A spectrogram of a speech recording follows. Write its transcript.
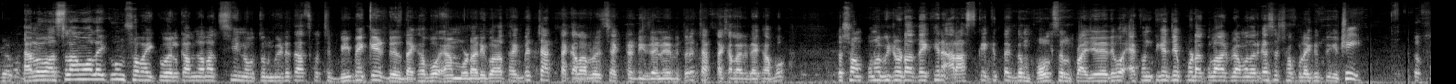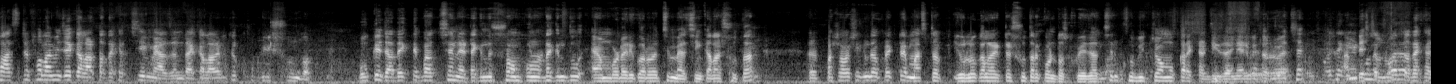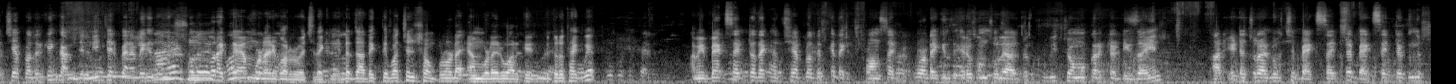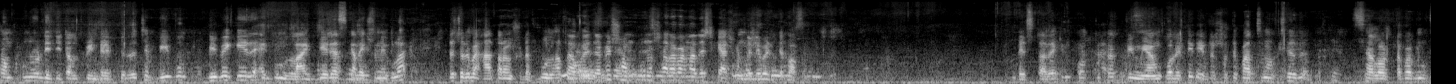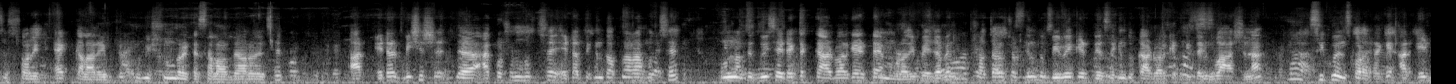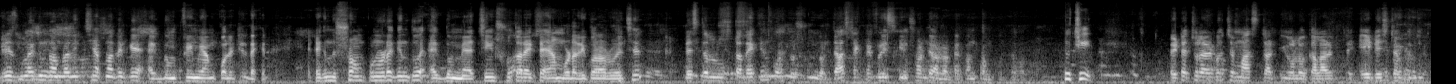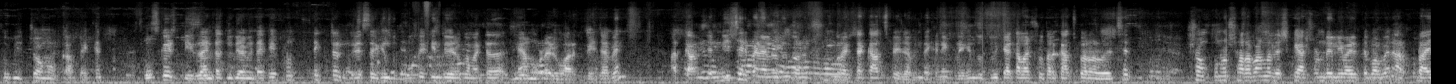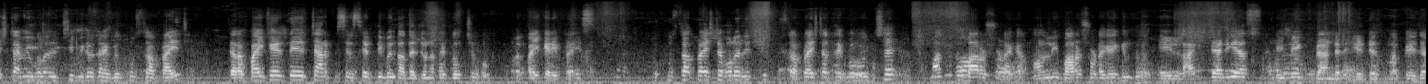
Hello আসসালামু আলাইকুম। সবাইকে ওয়েলকাম জানাচ্ছি নতুন ভিডিওতে। আজকে হচ্ছে বিবেকের ড্রেস দেখাবো এমব্রয়ডারি করা থাকবে। চারটা কালার রয়েছে একটা ডিজাইনের ভিতরে চারটা কালার দেখাবো। তো সম্পূর্ণ ভিডিওটা দেখেন আর আজকে কিন্তু একদম হোলসেল প্রাইজে দিয়ে দেবো। এখন থেকে যে প্রোডাক্টগুলো আসবে আমাদের কাছে সবগুলো কিন্তু তো ফার্স্ট অফ অল আমি যে কালারটা দেখাচ্ছি ম্যাজেন্টা কালার ভিতরে খুবই সুন্দর। বুকে যা দেখতে পাচ্ছেন এটা কিন্তু সম্পূর্ণটা কিন্তু এমব্রয়ডারি করা রয়েছে ম্যাচিং কালার সুতার। পাশাপাশি কিন্তু আপনি একটা মাস্টার ইয়েলো কালার একটা সুতার কন্ট্রাস্ট পেয়ে যাচ্ছেন। খুবই চমৎকার একটা ডিজাইনের ভিতরে রয়েছে। আমি টেস্টার লুকটা দেখাচ্ছি আপনাদেরকে। কামিজের নিচের প্যানেলে কিন্তু সুন্দর একটা এমব্রয়ডারি করা রয়েছে। দেখেন, এটা যা দেখতে পাচ্ছেন সম্পূর্ণটা এমব্রয়ডারি ওয়ার্কের ভিতরে থাকবে। আমি ব্যাক সাইডটা দেখাচ্ছি আপনাদেরকে। দেখেন ফ্রন্ট সাইড পুরোটা কিন্তু এরকম চলে আসবে। খুবই চমৎকার একটা ডিজাইন আর এটা চলে আসবে হচ্ছে ব্যাক সাইডটা ব্যাক সাইডটা কিন্তু সম্পূর্ণ ডিজিটাল প্রিন্টের ভিতরে রয়েছে। বিবেক- বিবেকের একদম লাক্সারিয়াস কালেকশন এগুলো। এটা চলে হাতার অংশটা। ফুল হাতা হয়ে যাবে। সম্পূর্ণ সারা বাংলাদেশ ক্যাশ অন ডেলিভারিতে পাবেন। বেসটা দেখেন, কতটা প্রিমিয়াম কোয়ালিটির এটার সাথে পাচ্ছেন হচ্ছে স্যালোয়ারটা পাবেন হচ্ছে সলিড এক কালারের খুবই সুন্দর একটা স্যালোয়ার দেওয়া রয়েছে। আর এটার বিশেষ আকর্ষণ হচ্ছে, এটাতে কিন্তু আপনারা হচ্ছে উন্নতি দুই সাইডে একটা কার্ড ওয়ার্কের একটা এমব্রয়ডারি পেয়ে যাবেন। সচরাচর কিন্তু বিবেকের ড্রেসে কিন্তু কার্ড ওয়ার্কের ডিজাইনগুলো আসে না সিকোয়েন্স করা থাকে। আর এই ড্রেসগুলো কিন্তু আমরা দিচ্ছি আপনাদেরকে একদম প্রিমিয়াম কোয়ালিটির দেখেন। এটা কিন্তু সম্পূর্ণটা কিন্তু একদম ম্যাচিং সুতার একটা এমব্রয়ডারি করা রয়েছে। ড্রেসটার লুকটা দেখেন কত সুন্দর। জাস্ট একটা করে স্ক্রিনশট দিয়ে অর্ডারটা কনফার্ম করতে হবে। এটা চলে আসবে হচ্ছে মাস্টার্ড ইয়েলো কালার। এই ড্রেসটা কিন্তু খুবই চমৎকার, দেখেন। বুকের ডিজাইনটা যদি আমি দেখি প্রত্যেকটা ড্রেসের কিন্তু বুকে কিন্তু এরকম একটা এমব্রয়ডারি ওয়ার্ক পেয়ে যাবেন। আর কামিজের নিচের প্যানেলেও কিন্তু অনেক সুন্দর একটা কাজ পেয়ে যাবেন। দেখেন, এখানে কিন্তু দুইটা কালার সুতার কাজ করা রয়েছে। সম্পূর্ণ সারা বাংলাদেশ ক্যাশ অন ডেলিভারিতে পাবেন। আর প্রাইসটা আমি বলে দিচ্ছি ভিডিও থাকবে খুচরা প্রাইস যারা পাইকারিতে চার পিসের সেট দিবেন, তাদের জন্য থাকবে হচ্ছে পাইকারি প্রাইস খুচরা প্রাইসটা বলে দিচ্ছি খুচরা প্রাইসটা থাকবে হচ্ছে মাত্র বারোশো টাকা। অনলি বারোশো টাকায় কিন্তু এই লাক্সারিয়াস বিবেক ব্র্যান্ডের এই ড্রেসগুলো পেয়ে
